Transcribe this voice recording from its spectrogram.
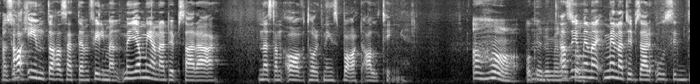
Alltså, har inte har sett den filmen, men jag menar typ så här äh, nästan avtorkningsbart allting. Aha, okej du menar Alltså så. jag menar, menar typ så här OCD,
